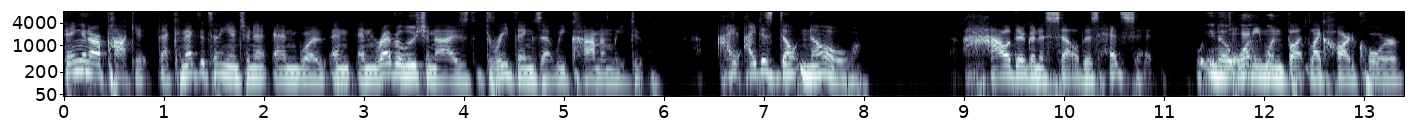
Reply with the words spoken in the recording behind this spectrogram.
thing in our pocket that connected to the internet and was and and revolutionized three things that we commonly do. I I just don't know how they're going to sell this headset you know, to one, anyone but like hardcore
